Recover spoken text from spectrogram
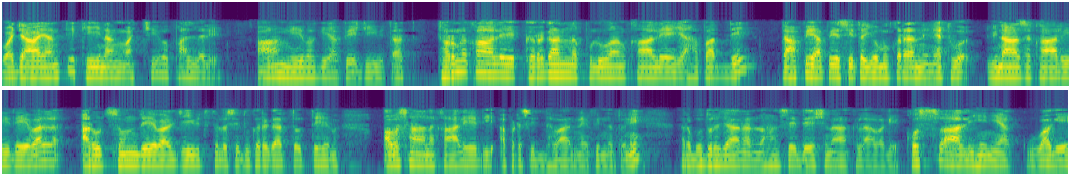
වජායන්ති කීනං මච්චේව පල්ලලේ. ආන් ඒ වගේ අපේ ජීවිතත් තරුණ කාලයේ කරගන්න පුළුවන් කාලයේ යහපත් දේ අපි අපේ සිත යොමු කරන්නේ නැතුව විනාශකාරී දේවල් අරුත්සුන් දේවල් ජීවිත තුළ සිදු කරගත්තොත් එහෙම අවසාන කාලයේදී අපට සිද්ධ වන්නේ පින්නතුනේ අර බුදුරජාණන් වහන්සේ දේශනා කළා වගේ කොස්වා ලිහිණියක් වගේ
